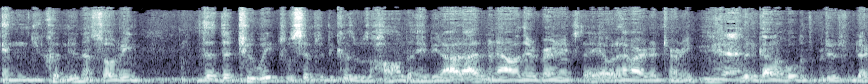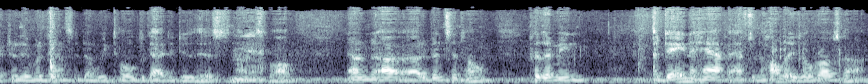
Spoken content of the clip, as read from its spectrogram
And you couldn't do that. So, I mean, the, the two weeks was simply because it was a holiday. I mean, I'd, I'd have been out of there the very next day. I would have hired an attorney. Yeah. Would have got a hold of the producer and director. They would have said, no, we told the guy to do this. It's not his fault. And I, I would have been sent home. Because, I mean, a day and a half after the holiday's over, I was gone.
